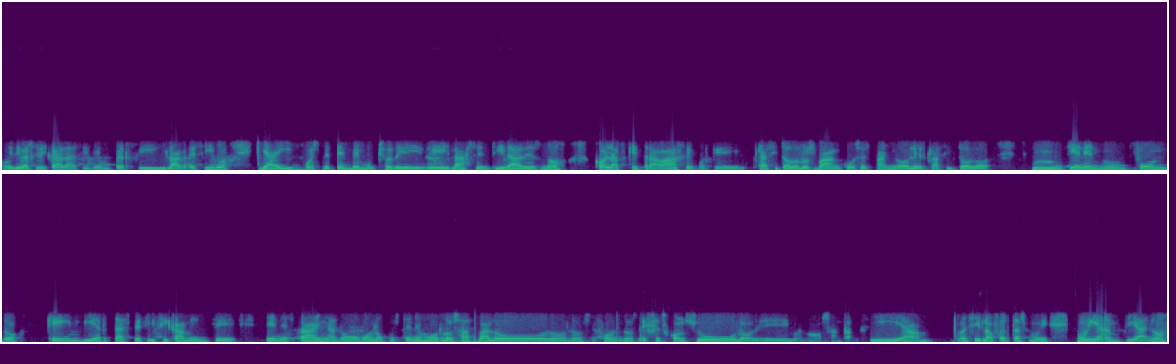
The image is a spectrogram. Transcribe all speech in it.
muy diversificadas y de un perfil agresivo, y ahí pues depende mucho de, las entidades no con las que trabaje, porque casi todos los bancos españoles, casi todos mm, tienen un fondo que invierta específicamente en España. Luego, bueno, pues tenemos los Azvalor o los fondos de GESConsul o de, bueno, Santa Lucía, decir, la oferta es muy, muy amplia, ¿no?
